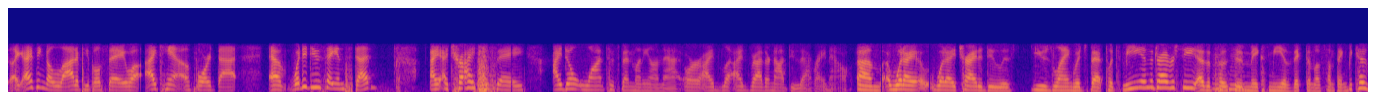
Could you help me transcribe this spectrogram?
like I think a lot of people say, "Well, I can't afford that." Um, what did you say instead? I, I try to say I don't want to spend money on that, or I'd I'd rather not do that right now. Um, what I what I try to do is use language that puts me in the driver's seat as opposed mm-hmm. to makes me a victim of something because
